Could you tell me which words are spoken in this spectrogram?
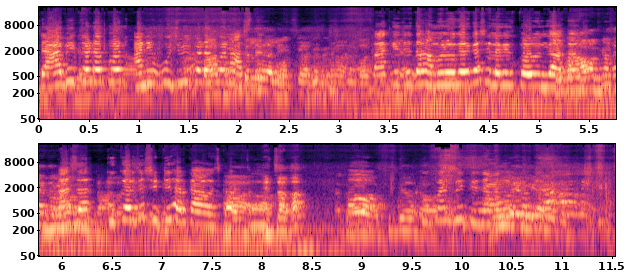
डावीकडे पण आणि उजवीकडे पण असतात. बाकीचे धामण वगैरे कसे लगेच पळून जातात? असं कुकरच्या शिट्टी सारखा आवाज काढतो. हो. खूपच भीती जाणवत त्याचा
